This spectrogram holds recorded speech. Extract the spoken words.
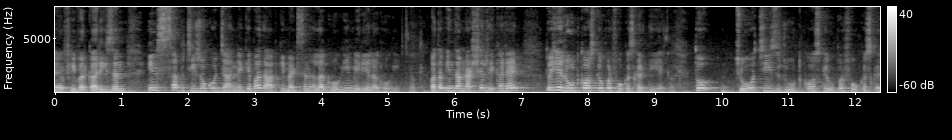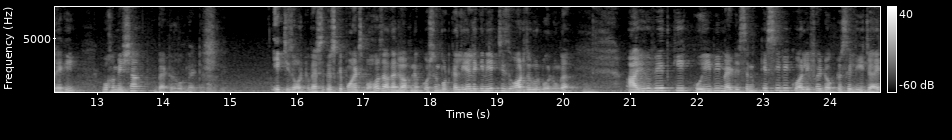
फीवर का रीज़न इन सब चीज़ों को जानने के बाद आपकी मेडिसिन अलग होगी मेरी अलग होगी okay. मतलब इन द नटशेल देखा जाए तो ये रूट कॉज के ऊपर फोकस करती है okay. तो जो चीज़ रूट कॉज के ऊपर फोकस करेगी वो हमेशा बेटर होगी बेटर होगी एक चीज़ और वैसे तो इसके पॉइंट्स बहुत ज़्यादा हैं जो आपने क्वेश्चन पुट कर लिया लेकिन एक चीज़ और ज़रूर बोलूँगा hmm. आयुर्वेद की कोई भी मेडिसिन किसी भी क्वालिफाइड डॉक्टर से ली जाए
